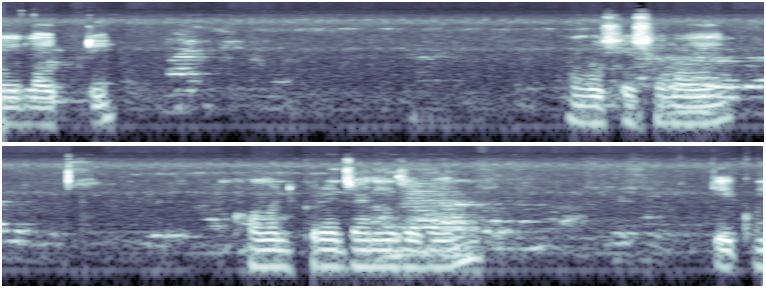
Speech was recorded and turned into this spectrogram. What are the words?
এই লাইভটি অবশ্যই সবাই কমেন্ট করে জানিয়ে যাবেন কে কোন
